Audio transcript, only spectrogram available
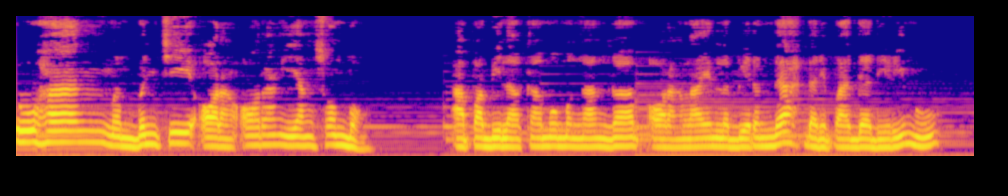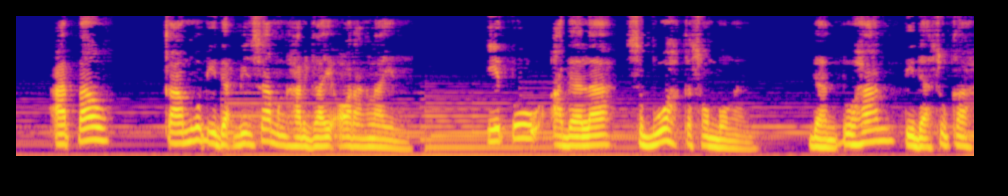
Tuhan membenci orang-orang yang sombong. Apabila kamu menganggap orang lain lebih rendah daripada dirimu, atau kamu tidak bisa menghargai orang lain, itu adalah sebuah kesombongan, dan Tuhan tidak suka.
